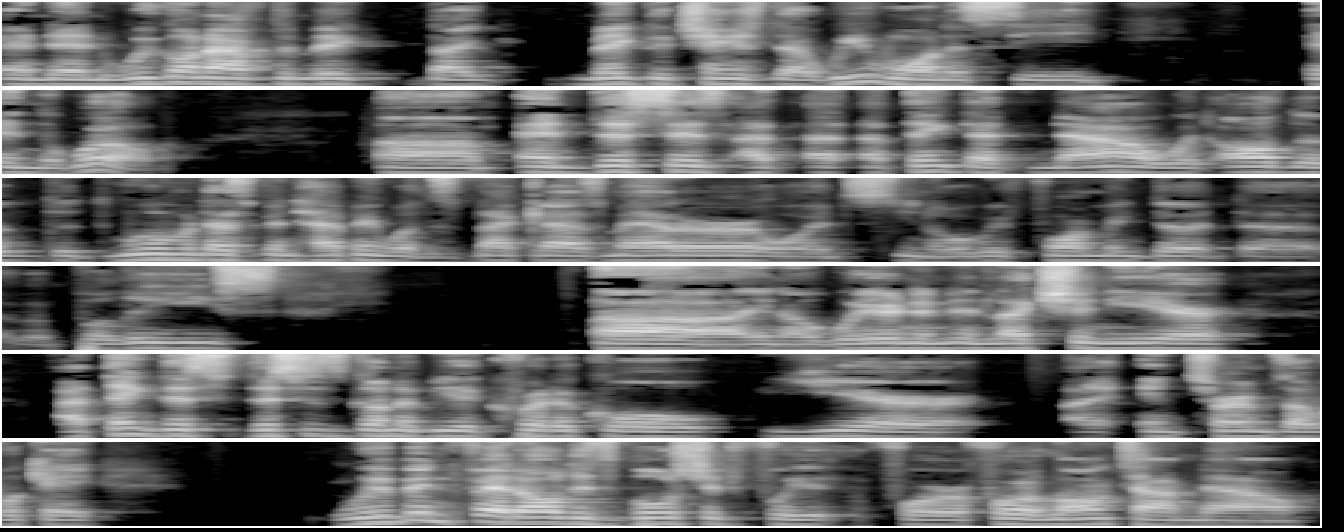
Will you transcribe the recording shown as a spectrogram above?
and then we're going to have to make like make the change that we want to see in the world. Um, and this is, I, I, think that now with all the, the movement that's been happening, whether it's Black Lives Matter or it's, you know, reforming the, the police, uh, you know, we're in an election year. I think this, this is going to be a critical year uh, in terms of, okay, we've been fed all this bullshit for, for, for a long time now.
